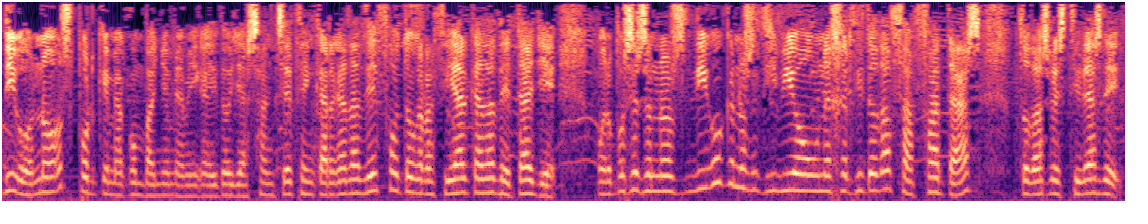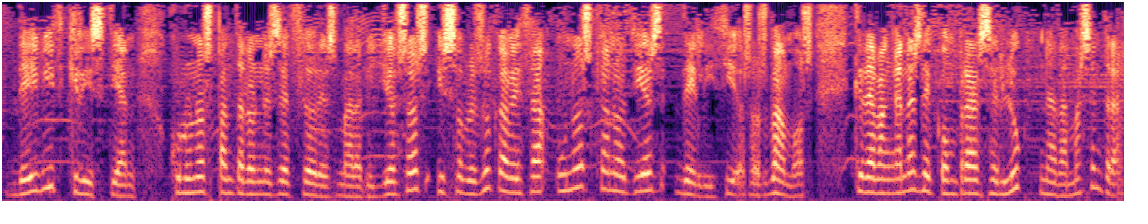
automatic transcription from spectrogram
digo nos, porque me acompañó mi amiga Idoya Sánchez, encargada de fotografiar cada detalle. Bueno, pues eso nos digo que nos recibió un ejército de azafatas, todas vestidas de David Christian, con unos pantalones de flores maravillosos y sobre su cabeza unos canotiers deliciosos. Vamos, que daban ganas de comprarse el look nada más entrar.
